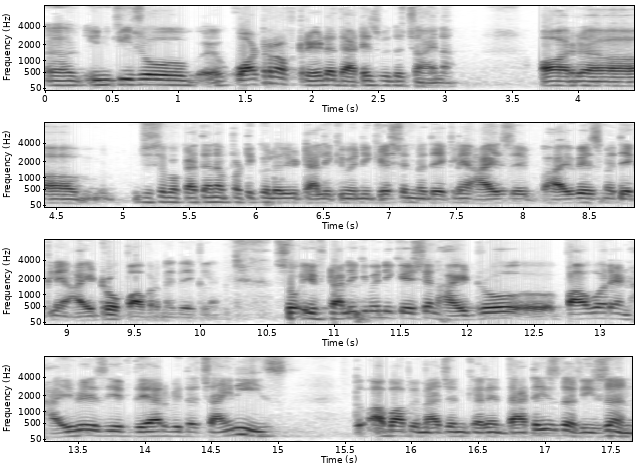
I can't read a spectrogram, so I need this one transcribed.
इनकी जो क्वार्टर ऑफ़ ट्रेड है दैट इज़ विद चाइना और जिसे वो कहते हैं ना पर्टिकुलरली टेलीकम्युनिकेशन में देख लें हाईवेज में देख लें हाइड्रो पावर में देख लें। So if telecommunication hydro power and highways if they are with the Chinese तो अब आप इमेजिन करें दैट इज़ द रीजन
